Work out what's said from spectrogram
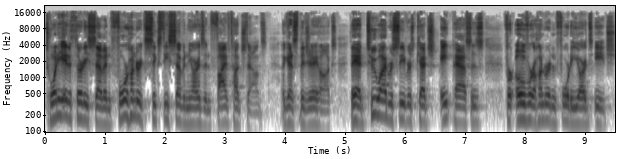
twenty-eight to thirty-seven, four hundred sixty-seven yards and five touchdowns against the Jayhawks. They had two wide receivers catch eight passes for over 140 yards each.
